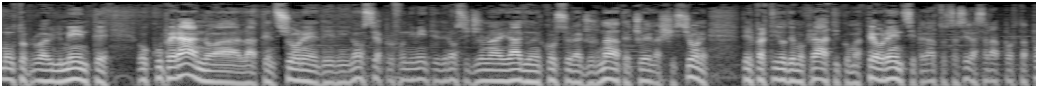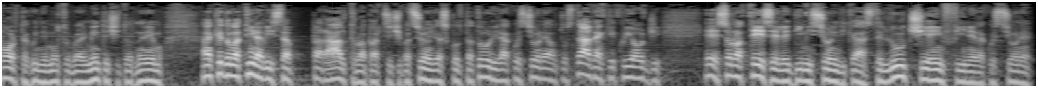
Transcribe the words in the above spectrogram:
molto probabilmente occuperanno all'attenzione dei nostri approfondimenti dei nostri giornali radio nel corso della giornata, cioè la scissione del Partito Democratico. Matteo Renzi, peraltro stasera sarà porta a porta, quindi molto probabilmente ci torneremo anche domattina, vista peraltro la partecipazione degli ascoltatori, la questione autostrade, anche qui oggi eh, sono attese le dimissioni di Castellucci e infine la questione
